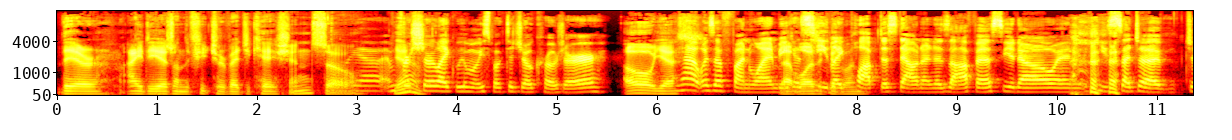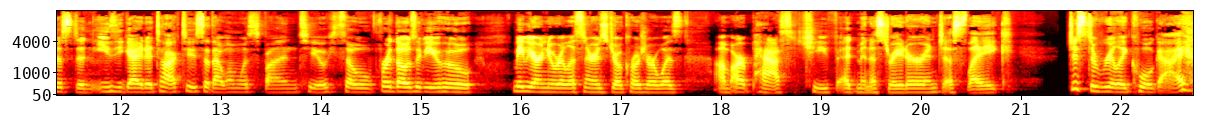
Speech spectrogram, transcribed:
their ideas on the future of education. So Oh, yeah, and for sure, like we, when we spoke to Joe Crozier, Oh yes, that was a fun one because he like one. plopped us down in his office, you know, and he's such a just an easy guy to talk to. So that one was fun too. So for those of you who maybe our newer listeners, Joe Crozier was um, our past chief administrator and just like just a really cool guy,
